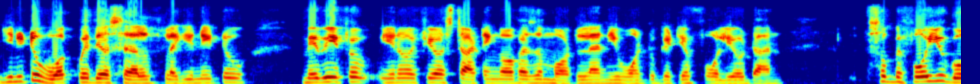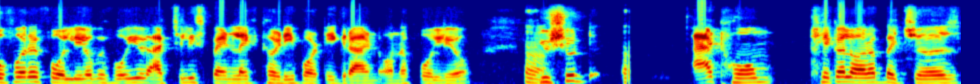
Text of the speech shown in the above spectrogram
you need to work with yourself like you need to maybe if you know if you are starting off as a model and you want to get your folio done so before you go for a folio before you actually spend like thirty forty grand on a folio you should at home click a lot of pictures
